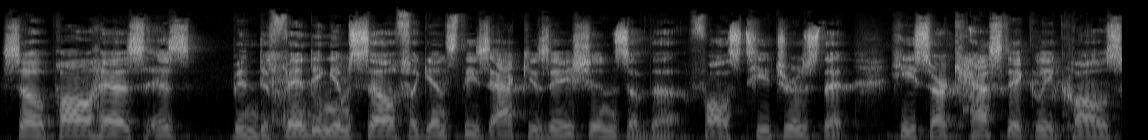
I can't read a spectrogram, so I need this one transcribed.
So Paul has, has been defending himself against these accusations of the false teachers that he sarcastically calls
